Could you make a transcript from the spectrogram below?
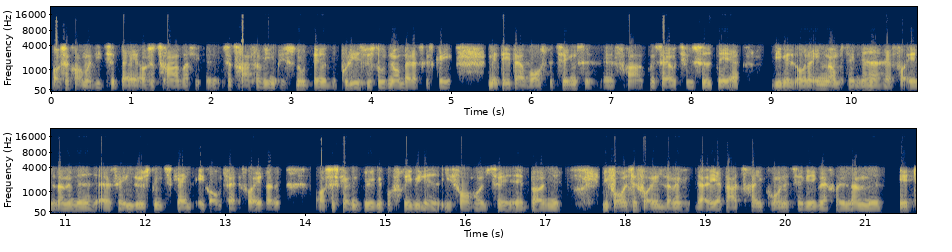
og så kommer de tilbage, og så træffer, øh, så træffer vi en beslut, øh, politisk beslutning om, hvad der skal ske. Men det, der er vores betingelse øh, fra konservativ side, det er, vi vil under ingen omstændigheder have forældrene med. Altså en løsning skal ikke omfatte forældrene, og så skal den bygge på frivillighed i forhold til øh, børnene. I forhold til forældrene, der, ja, der er tre grunde til, at vi ikke vil have forældrene med. Et,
